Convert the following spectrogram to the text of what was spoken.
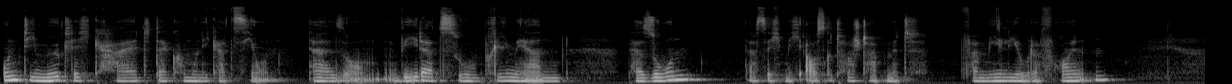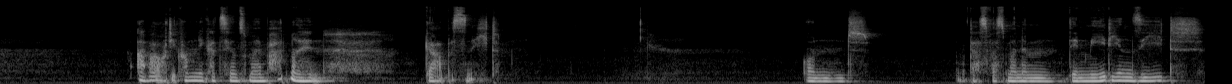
und die Möglichkeit der Kommunikation. Also weder zu primären Personen dass ich mich ausgetauscht habe mit Familie oder Freunden. Aber auch die Kommunikation zu meinem Partner hin gab es nicht. Und das, was man in den Medien sieht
